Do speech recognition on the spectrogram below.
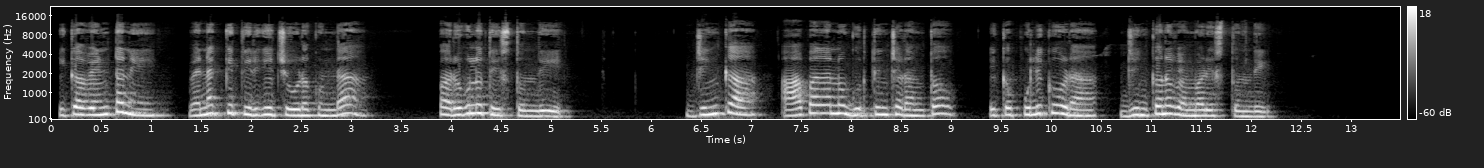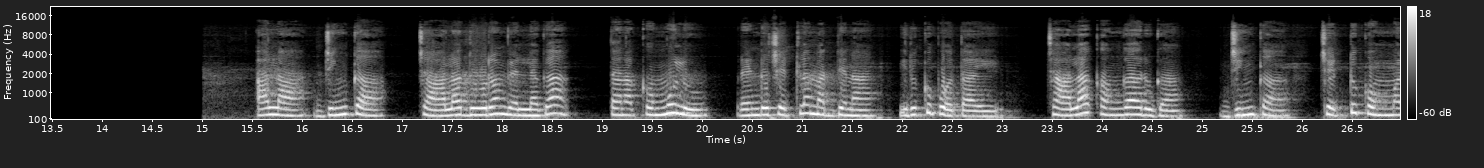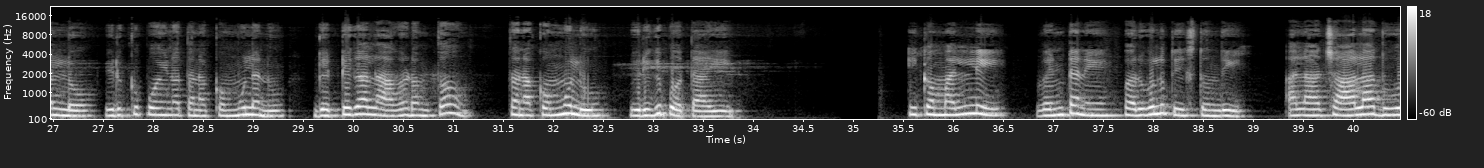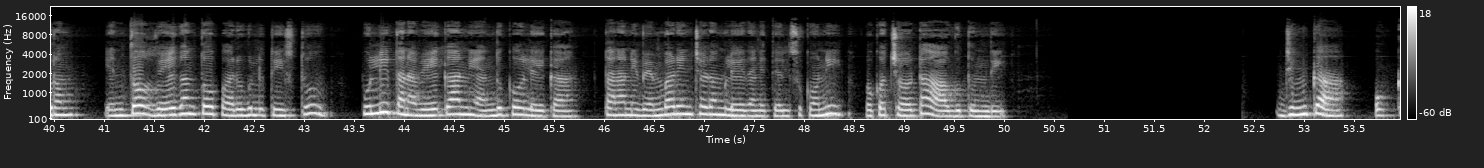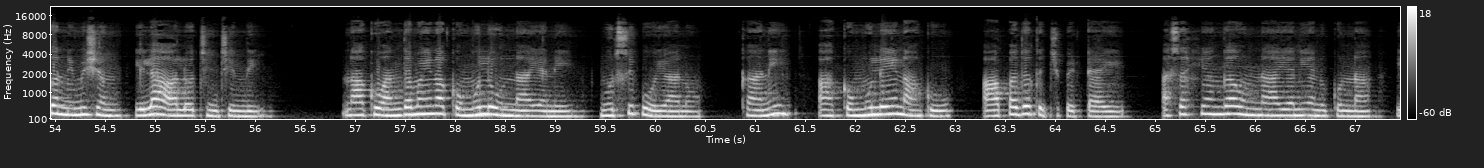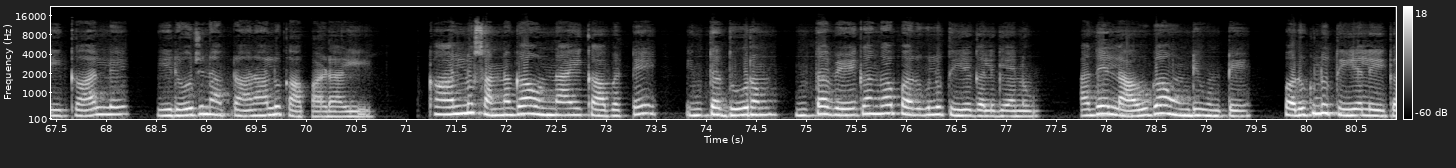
ఇక వెంటనే వెనక్కి తిరిగి చూడకుండా పరుగులు తీస్తుంది. జింక ఆపదను గుర్తించడంతో ఇక పులి కూడా జింకను వెంబడిస్తుంది. అలా జింక చాలా దూరం వెళ్ళగా తన కొమ్ములు రెండు చెట్ల మధ్యన ఇరుక్కుపోతాయి. చాలా కంగారుగా జింక చెట్టు కొమ్మల్లో ఇరుక్కుపోయిన తన కొమ్ములను గట్టిగా లాగడంతో తన కొమ్ములు విరిగిపోతాయి. ఇక మళ్ళీ వెంటనే పరుగులు తీస్తుంది. అలా చాలా దూరం ఎంతో వేగంతో పరుగులు తీస్తూ పులి తన వేగాన్ని అందుకోలేక తనని వెంబడించడం లేదని తెలుసుకొని ఒక చోట ఆగుతుంది. జింక ఒక్క నిమిషం ఇలా ఆలోచించింది. నాకు అందమైన కొమ్ములు ఉన్నాయని మురిసిపోయాను కానీ ఆ కొమ్ములే నాకు ఆపద తెచ్చిపెట్టాయి. అసహ్యంగా ఉన్నాయని అనుకున్న ఈ కాళ్ళే ఈరోజు నా ప్రాణాలు కాపాడాయి. కాళ్ళు సన్నగా ఉన్నాయి కాబట్టే ఇంత దూరం ఇంత వేగంగా పరుగులు తీయగలిగాను. అదే లావుగా ఉండి ఉంటే పరుగులు తీయలేక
